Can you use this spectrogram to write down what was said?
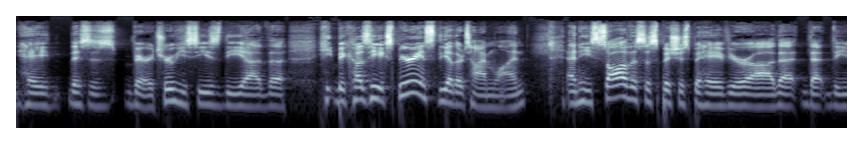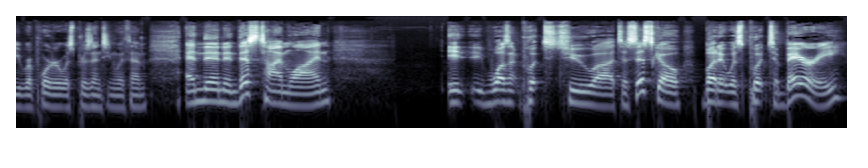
hey, this is very true. He sees the uh, the he, because he experienced the other timeline, and he saw the suspicious behavior uh, that that the reporter was presenting with him, and then in this timeline it, it wasn't put to uh, to Cisco, but it was put to Barry,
